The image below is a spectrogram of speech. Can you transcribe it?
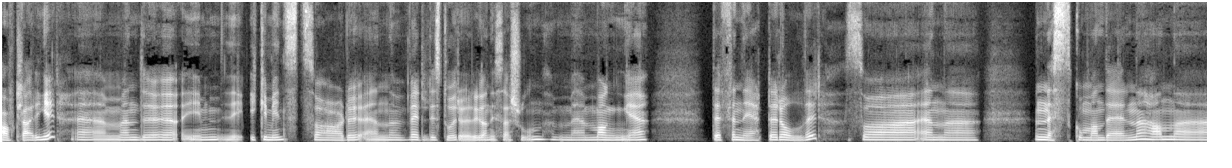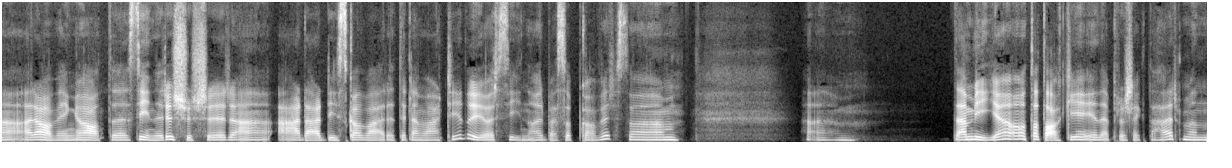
avklaringer. Uh, men du, ikke minst så har du en veldig stor organisasjon med mange definerte roller. Så en nestkommanderende, han eh, er avhengig av at eh, sine ressurser eh, er der de skal være til enhver tid, og gjør sine arbeidsoppgaver. Så det er mye å ta tak i i det prosjektet her, men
